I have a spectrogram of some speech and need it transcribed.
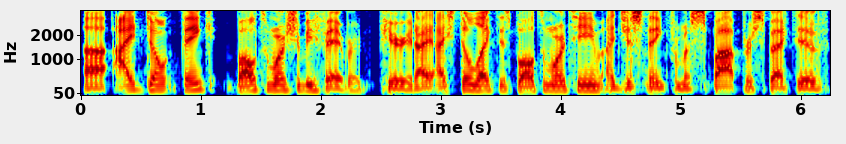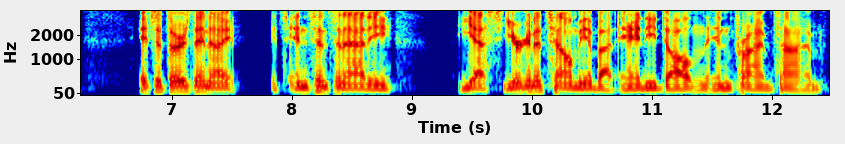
Uh, I don't think Baltimore should be favored. Period. I, I still like this Baltimore team. I just think from a spot perspective, it's a Thursday night. It's in Cincinnati. Yes, you're going to tell me about Andy Dalton in prime time,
